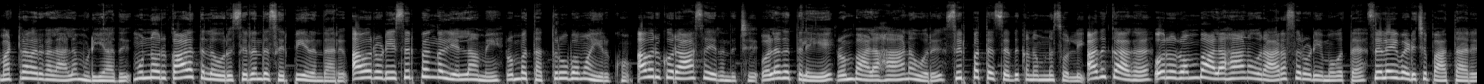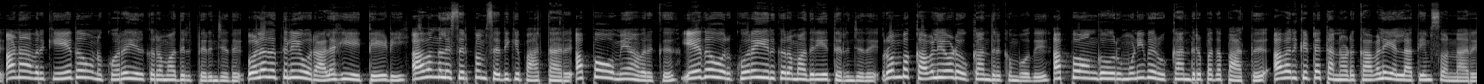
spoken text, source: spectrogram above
மற்றவர்களால முடியாது. முன்னொரு காலத்துல ஒரு சிறந்த சிற்பி இருந்தாரு. அவருடைய சிற்பங்கள் எல்லாமே ரொம்ப தத்ரூபமா இருக்கும். அவருக்கு ஒரு ஆசை இருந்துச்சு. உலகத்திலேயே ரொம்ப அழகான ஒரு சிற்பத்தை செதுக்கணும்னு சொல்லி. அதுக்காக ஒரு ரொம்ப அழகான ஒரு அரசருடைய முகத்தை சிலை வடிச்சு பார்த்தாரு. ஆனா அவருக்கு ஏதோ ஒண்ணு குறை இருக்கிற மாதிரி தெரிஞ்சது. உலகத்திலேயே ஒரு அழகியை தேடி அவங்கள சிற்பம் செதுக்கி பார்த்தாரு. அப்பவுமே அவருக்கு ஏதோ ஒரு குறை இருக்கிற மாதிரியே தெரிஞ்சது. ரொம்ப கவலையோட உட்கார்ந்து போது அப்போ அங்க ஒரு முனிவர் உட்கார்ந்திருப்பதை பார்த்து அவர்கிட்ட தன்னோட கவலை எல்லாத்தையும் சொன்னாரு.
